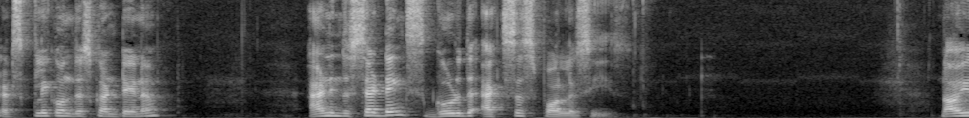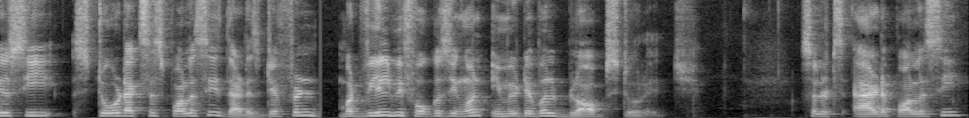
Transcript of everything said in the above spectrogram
Let's click on this container and in the settings, go to the access policies. Now you see stored access policies that is different, but we'll be focusing on immutable blob storage. So let's add a policy.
